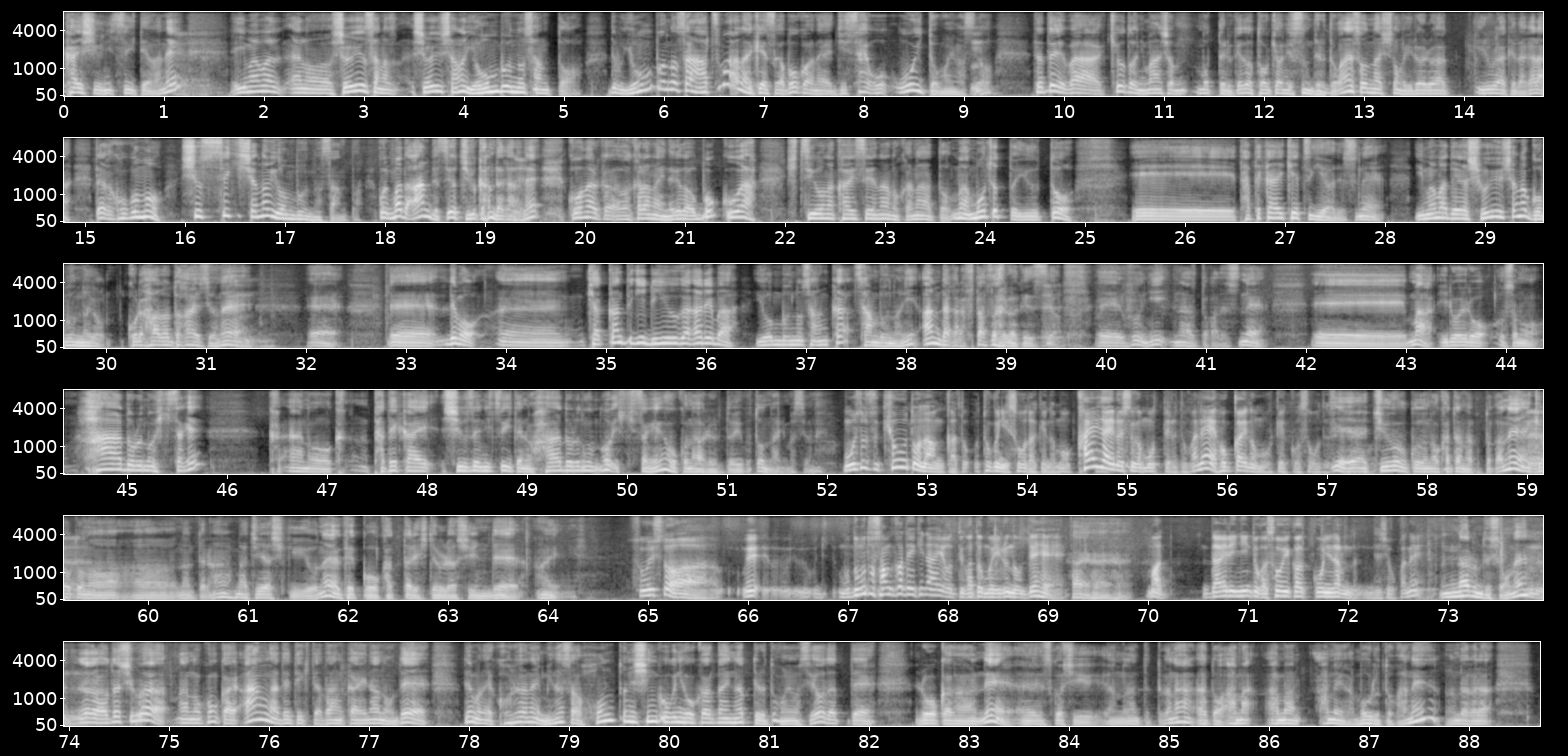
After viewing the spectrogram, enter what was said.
回収についてはね、今まであの所有者の所有者の4分の3と、でも4分の3集まらないケースが僕はね、実際多いと思いますよ。うん、例えば、京都にマンション持ってるけど、東京に住んでるとかね、そんな人もいろいろいるわけだから、だからここも出席者の4分の3と、これまだ案ですよ、中間だからね、ね。こうなるかわからないんだけど、僕は必要な改正なのかなと、まあ、もうちょっと言うと、えー、建て替え決議はですね、今までは所有者の5分の4、これハードル高いですよね。うん、えー、えー、でも、えー、客観的理由があれば4分の3か3分の2案だから2つあるわけですよ。えー、ふうになるとかですね、えー、まあいろいろそのハードルの引き下げあの建て替え、修繕についてのハードルの引き下げが行われるということになりますよね。もう一つ、京都なんかと特にそうだけども、海外の人が持ってるとかね、北海道も結構そうですいやいや、中国の方とかね、えー、京都のあなんていうの町屋敷をね、結構買ったりしてるらしいんで。はい。そういう人は、えもともと参加できないよっていう方もいるので、はいはいはい。まあ、代理人とかそういう格好になるんでしょうかね。なるんでしょうね。うん、だから私はあの今回案が出てきた段階なので、でもねこれはね皆さん本当に深刻にお考えになってると思いますよ。だって廊下がね、えー、少しあのなんて言ったかな、あと雨雨雨が盛るとかね。だから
